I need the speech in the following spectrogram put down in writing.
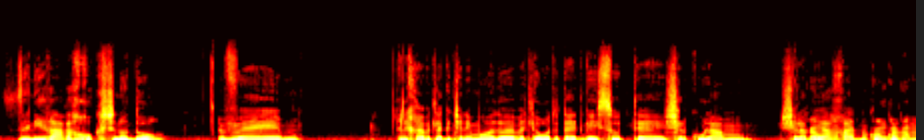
זה נראה רחוק שנות דור, ואני חייבת להגיד שאני מאוד אוהבת לראות את ההתגייסות אה, של כולם. של הביחד. קודם כל גם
